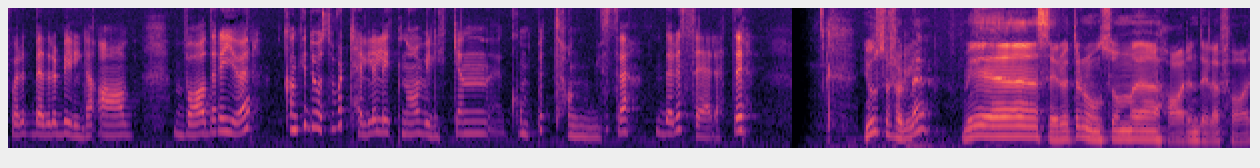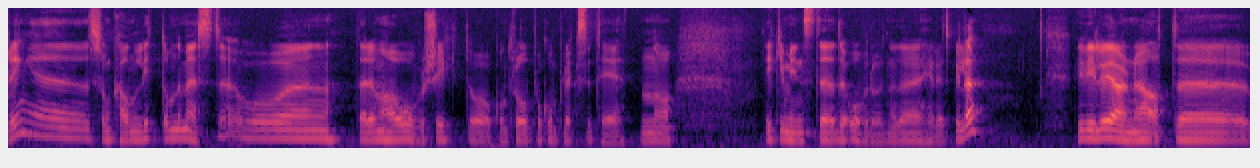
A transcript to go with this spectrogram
får et bedre bilde av hva dere gjør. Kan ikke du også fortelle litt nå hvilken kompetanse dere ser etter? Jo, selvfølgelig. Vi eh, ser etter noen som eh, har en del erfaring, som kan litt om det meste, og dermed har oversikt og kontroll på kompleksiteten og ikke minst det overordnede helhetsbildet. Vi vil jo gjerne at eh,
